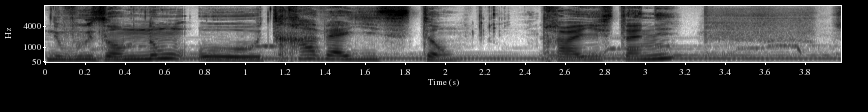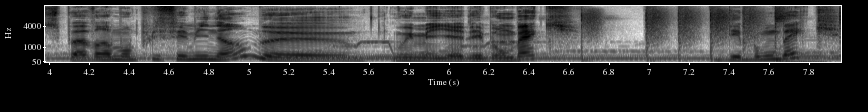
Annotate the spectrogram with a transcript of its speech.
nous vous emmenons au Travaillistan. Travaillistani C'est pas vraiment plus féminin, mais Oui, mais il y a des bons becs. des bons becs?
